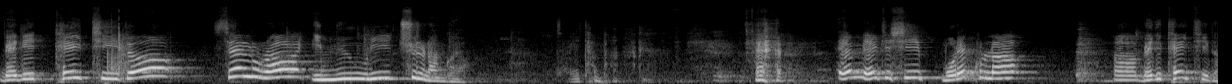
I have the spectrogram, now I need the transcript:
Meditated Cellular Immune이 출현한 거예요. 자, 일단 MHC 어, Meditated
